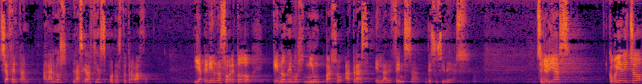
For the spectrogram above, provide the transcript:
se acercan a darnos las gracias por nuestro trabajo y a pedirnos, sobre todo, que no demos ni un paso atrás en la defensa de sus ideas. Señorías, como ya he dicho,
